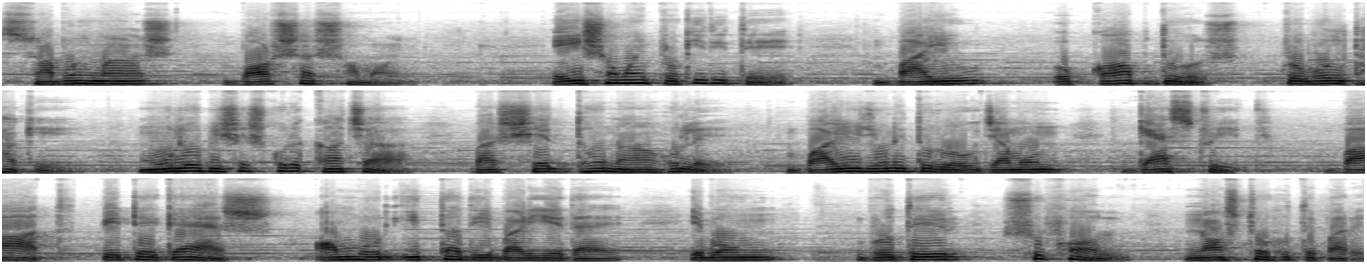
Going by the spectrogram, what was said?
শ্রাবণ মাস বর্ষার সময়। এই সময় প্রকৃতিতে বায়ু ও কপ দোষ প্রবল থাকে। মূল বিশেষ করে কাঁচা বা সেদ্ধ না হলে বায়ুজনিত রোগ যেমন গ্যাস্ট্রিক, বাত, পেটে গ্যাস, অম্বল ইত্যাদি বাড়িয়ে দেয় এবং ব্রতের সুফল নষ্ট হতে পারে।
